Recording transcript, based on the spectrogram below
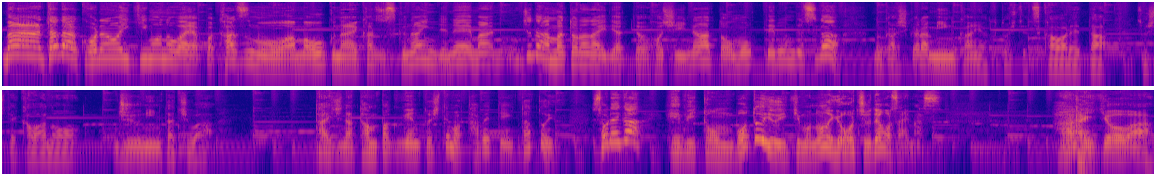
まあただこれの生き物はやっぱ数もあんま多くない数少ないんでねまあちょっとあんま取らないでやってほしいなと思ってるんですが昔から民間薬として使われた。そして川の住人たちは大事なタンパク源としても食べていたという。それがヘビトンボという生き物の幼虫でございます。はい今日は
